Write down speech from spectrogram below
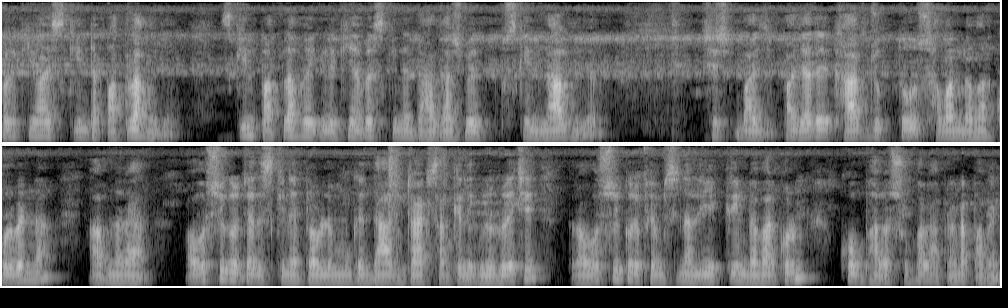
ফলে কি হয়? স্কিনটা পাতলা হয়ে যায়। স্কিন পাতলা হয়ে গেলে কী হবে? স্কিনে দাগ আসবে, স্কিন লাল হয়ে যাবে। সে বাজারে ক্ষারযুক্ত সাবান ব্যবহার করবেন না। আপনারা অবশ্যই করে যাদের স্কিনে প্রবলেম মুখে দাগ ডার্ক সার্কেল এগুলো রয়েছে, তারা অবশ্যই করে ফেমসিনাল ইয়ে ক্রিম ব্যবহার করুন। খুব ভালো সুফল আপনারা পাবেন।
